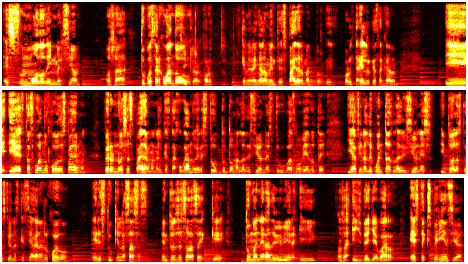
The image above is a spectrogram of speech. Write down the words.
es un modo de inmersión o sea tú puedes estar jugando por que me venga a la mente Spider-Man porque por el trailer que sacaron Y, y estás jugando un juego de Spider-Man. Pero no es Spider-Man el que está jugando, eres tú. Tú tomas las decisiones, tú vas moviéndote. Y a final de cuentas, las decisiones y todas las cuestiones que se hagan en el juego, eres tú quien las haces. Entonces eso hace que tu manera de vivir y, o sea, y de llevar esta experiencia,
